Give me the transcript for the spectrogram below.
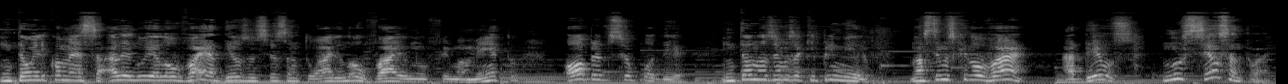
Então ele começa, aleluia, louvai a Deus no seu santuário, louvai-o no firmamento, obra do seu poder. Então nós vemos aqui primeiro, nós temos que louvar a Deus no seu santuário.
